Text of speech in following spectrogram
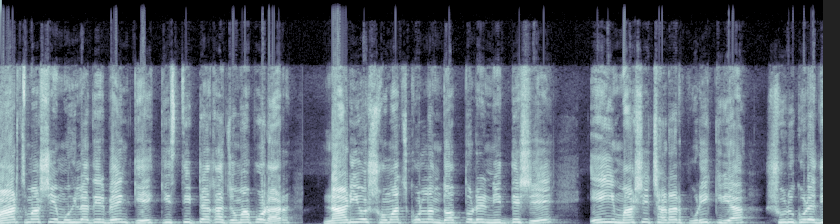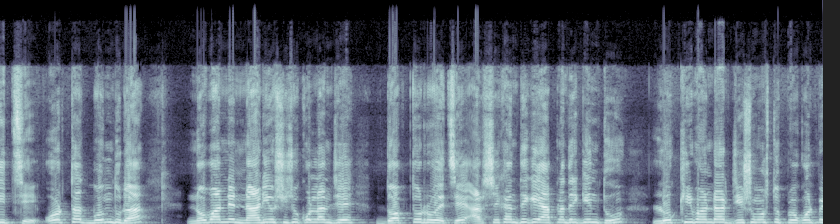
মার্চ মাসে মহিলাদের ব্যাংকে কিস্তির টাকা জমা পড়ার নারী ও সমাজ কল্যাণ দপ্তরের নির্দেশে এই মাসে ছাড়ার প্রক্রিয়া শুরু করে দিচ্ছে। অর্থাৎ বন্ধুরা নবান্নের নারী ও শিশু কল্যাণ যে দপ্তর রয়েছে, আর সেখান থেকে আপনাদের কিন্তু লক্ষ্মীর ভাণ্ডার যে সমস্ত প্রকল্পে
